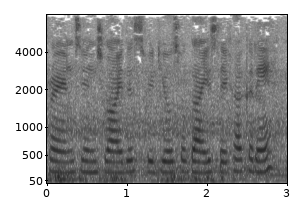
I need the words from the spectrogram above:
friends enjoy this video so guys देखा करें।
